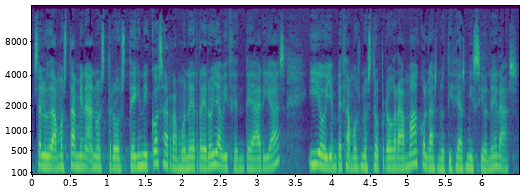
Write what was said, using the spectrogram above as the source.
Saludamos también a nuestros técnicos, a Ramón Herrero y a Vicente Arias, y hoy empezamos nuestro programa con las noticias misioneras.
